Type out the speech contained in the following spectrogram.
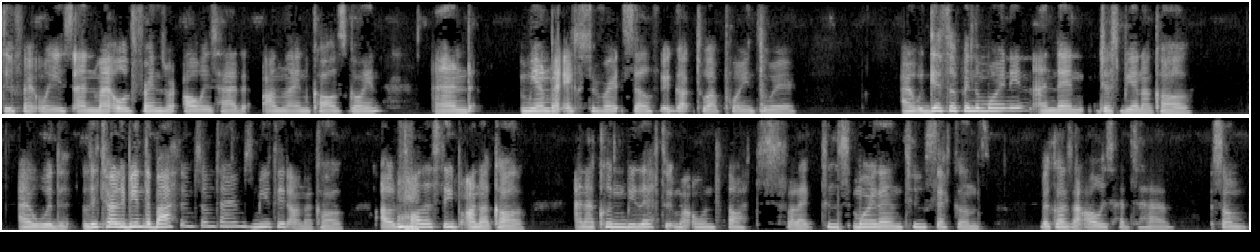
different ways, and my old friends were always had online calls going, and me and my extrovert self, it got to a point where I would get up in the morning and then just be on a call. I would literally be in the bathroom sometimes, muted on a call. I would fall asleep on a call, and I couldn't be left with my own thoughts for like two more than two seconds because I always had to have some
